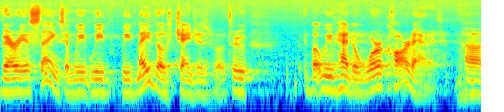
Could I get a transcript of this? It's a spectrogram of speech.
various things, and we, we've, we've made those changes through, but we've had to work hard at it. Uh,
